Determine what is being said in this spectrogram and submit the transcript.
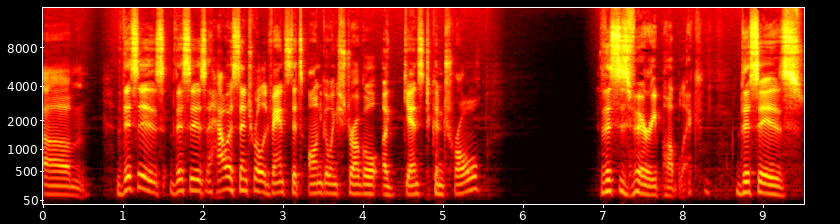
Um this is this is how has Central advanced its ongoing struggle against control. This is very public. This is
